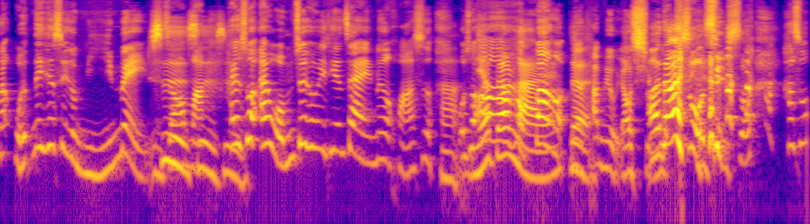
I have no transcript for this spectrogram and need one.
那我那天是一个迷妹，你知道吗是是？他就说：“哎，我们最后一天在那个华视。啊”我说：“啊你要不要来好棒哦！”对他没有邀请我，哦对是我自己说。他说：“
